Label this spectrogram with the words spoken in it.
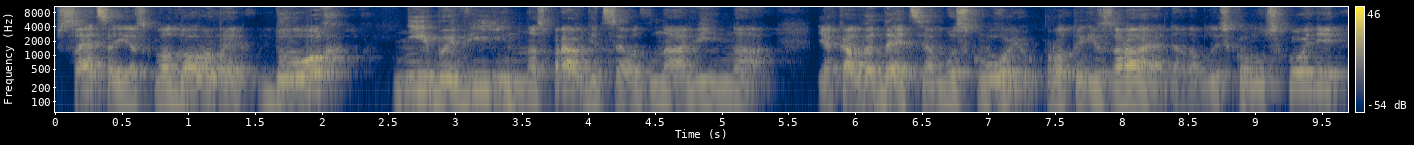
все це є складовими двох ніби війн. Насправді це одна війна, яка ведеться Москвою проти Ізраїля на Близькому Сході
